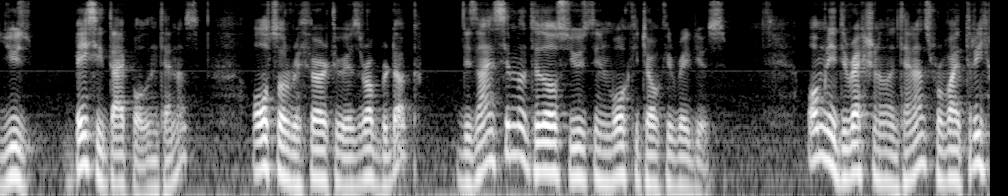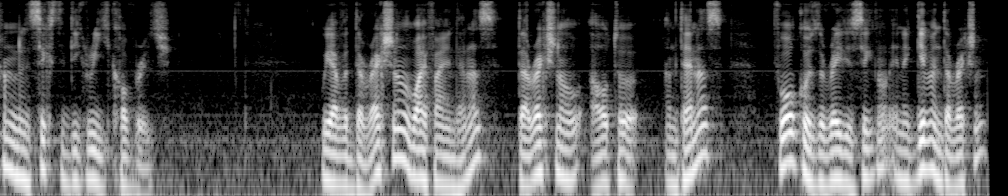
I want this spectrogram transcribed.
use basic dipole antennas, also referred to as rubber duck, designed similar to those used in walkie-talkie radios. Omnidirectional antennas provide 360 degree coverage. We have a directional Wi-Fi antennas, directional auto antennas, focus the radio signal in a given direction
